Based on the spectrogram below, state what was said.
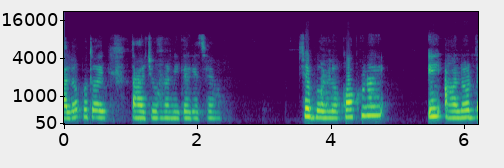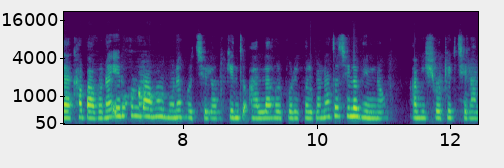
আলো বোধহয় তার জন্য নিভে গেছে। সে বলল, কখনোই এই আলোর দেখা পাবো না। এরকমটা আমার মনে হচ্ছিল, কিন্তু আল্লাহর পরিকল্পনা তো ছিল ভিন্ন। আমি সঠিক ছিলাম।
